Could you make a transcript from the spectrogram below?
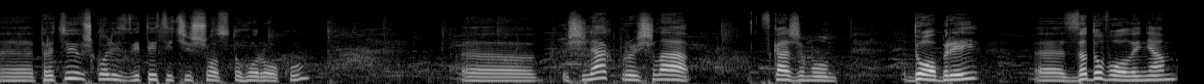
Е, Працюю в школі з 2006 року. Е, Шлях пройшла, скажімо, добрий, е, з задоволенням.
